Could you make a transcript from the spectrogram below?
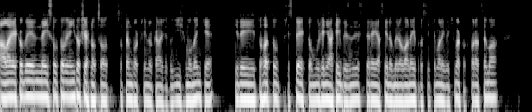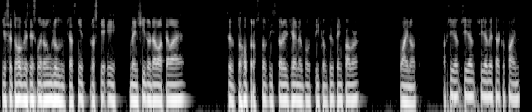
ale jakoby nejsou to, není to všechno, co, co ten blockchain dokáže, tudíž v momentě, kdy tohle to přispěje k tomu, že nějaký biznis, který je jasně dominovaný prostě těma největšíma korporacema, že se toho business modelu můžou zúčastnit prostě i menší dodavatelé toho prostoru, té storage nebo té computing power, why not? A přijde, přijde, přijde mi to jako fajn.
